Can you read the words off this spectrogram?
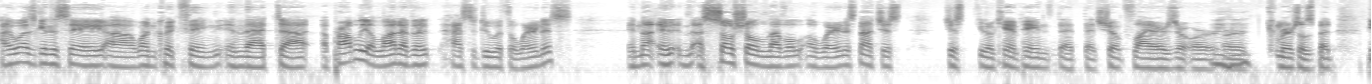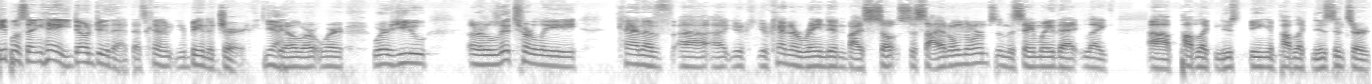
I was going to say uh, one quick thing in that uh, probably a lot of it has to do with awareness and not and a social level awareness, not just just you know campaigns that that show up flyers or or, Mm-hmm. or commercials, but people saying, "Hey, don't do that. That's kind of you're being a jerk." Yeah. you know, where where where you are literally kind of uh, uh, you're you're kind of reined in by so, societal norms in the same way that like uh, public news being a public nuisance or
